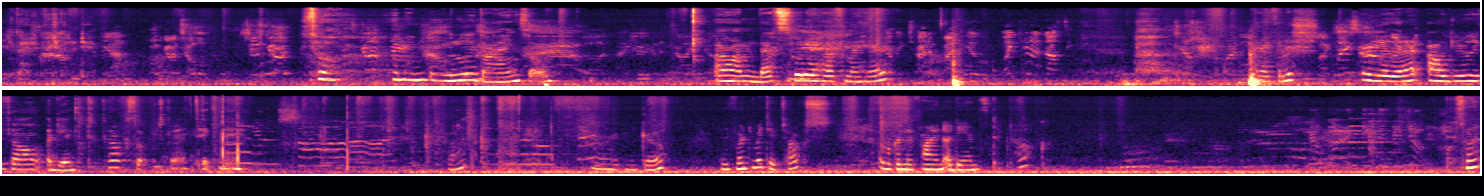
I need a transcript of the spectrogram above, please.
you gotta do what you gotta do. So, my mom is literally dying, so um, that's what I have for my hair. When I finish so yeah, then I'll usually film a dance TikTok, so I'm just gonna take my phone. There we go. Move on to my TikToks. And we're gonna find a dance TikTok. This one.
